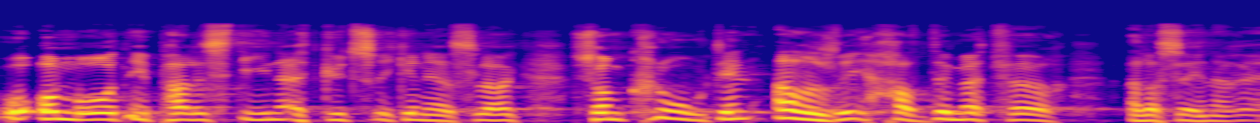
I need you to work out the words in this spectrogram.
og områdene i Palestina et gudsrike nedslag som kloden aldri hadde møtt før eller senere.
